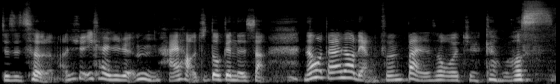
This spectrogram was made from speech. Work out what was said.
就是测了嘛，就是一开始就觉得嗯还好，就都跟得上，然后大概到两分半的时候，我就觉得干我要死，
